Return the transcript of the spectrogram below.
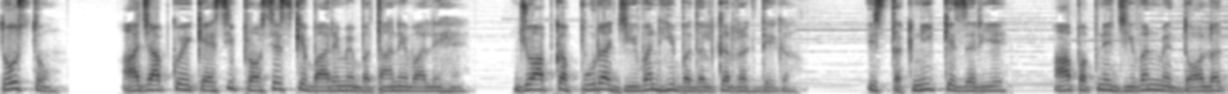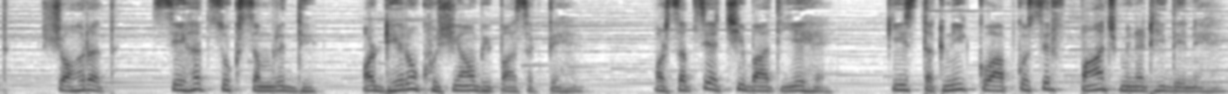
दोस्तों, आज आपको एक ऐसी प्रोसेस के बारे में बताने वाले हैं, जो आपका पूरा जीवन ही बदल कर रख देगा। इस तकनीक के ज़रिए आप अपने जीवन में दौलत, शोहरत, सेहत, सुख समृद्धि और ढेरों खुशियाँ भी पा सकते हैं। और सबसे अच्छी बात यह है कि इस तकनीक को आपको सिर्फ़ पाँच मिनट ही देने हैं,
